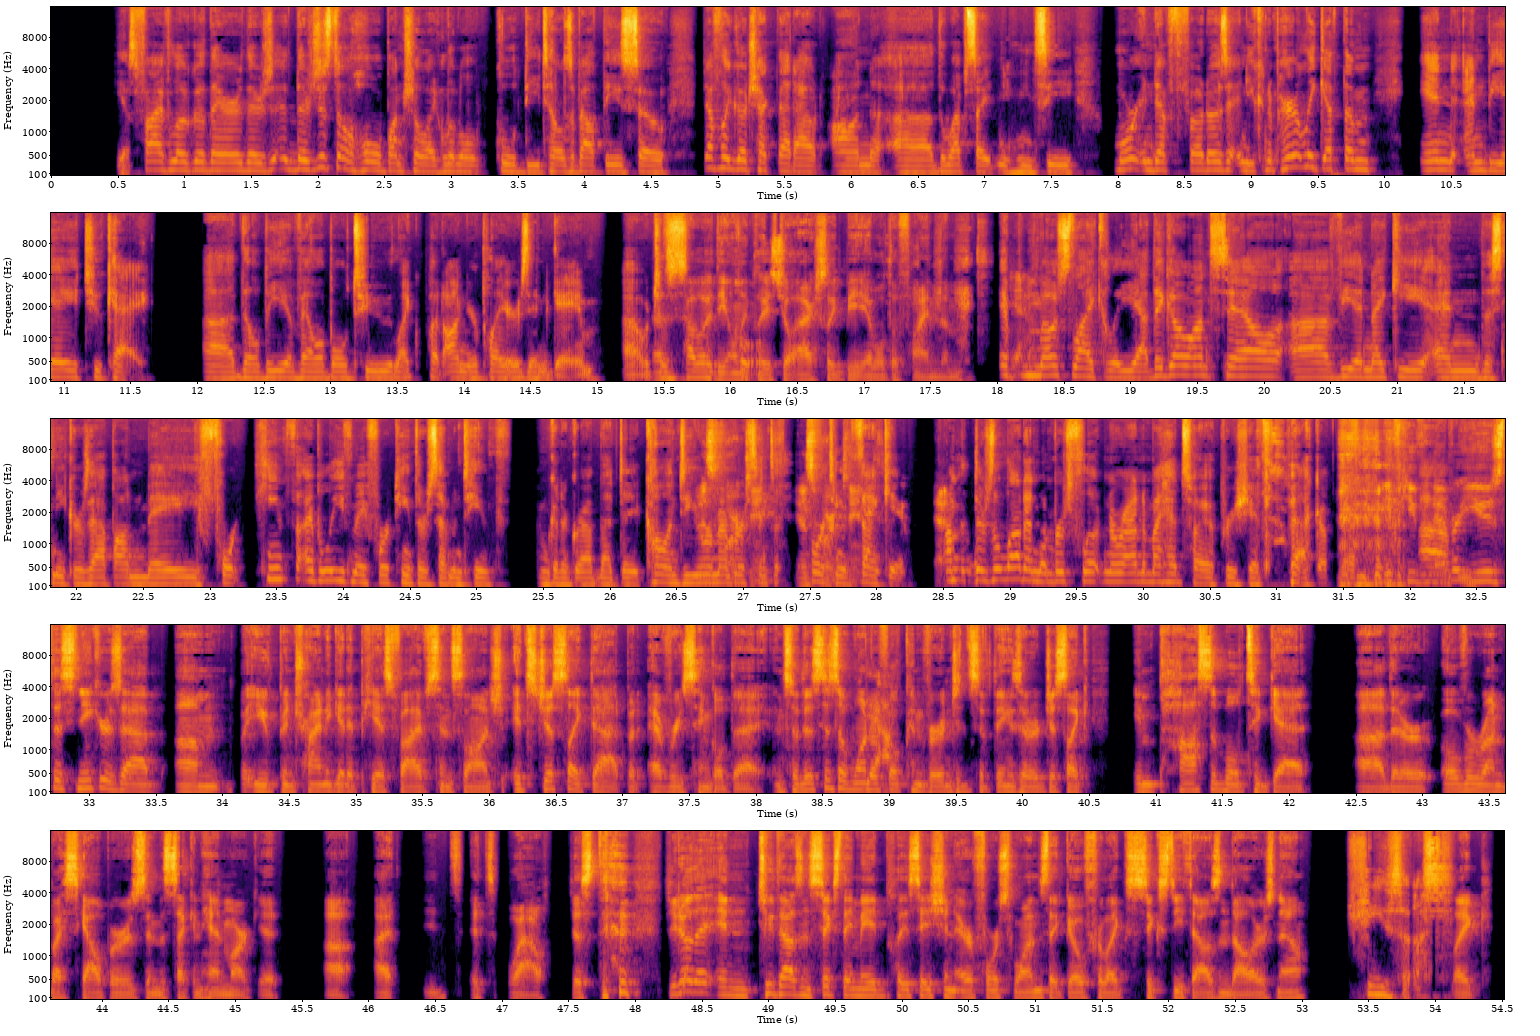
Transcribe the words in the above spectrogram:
PS5 logo there. There's there's just a whole bunch of like little cool details about these. So definitely go check that out on uh, the website, and you can see more in depth photos. And you can apparently get them in NBA 2K. Uh, they'll be available to like put on your players in game, uh, which That's is probably the only place you'll actually be able to find them. It, yeah. Most likely, yeah. They go on sale uh, via Nike and the sneakers app on May 14th, I believe, May 14th or 17th. I'm going to grab that date. Colin, do you remember 14th. since 14th? 14th. Thank you. Yeah. Um, there's a lot of numbers floating around in my head, so I appreciate the backup there. if you've um, never used the sneakers app, um, but you've been trying to get a PS5 since launch, it's just like that, but every single day. And so this is a wonderful yeah. convergence of things that are just like impossible to get, uh, that are overrun by scalpers in the secondhand market. Uh, I, it's, it's, wow. Just do you know that in 2006 they made PlayStation Air Force Ones that go for like sixty thousand dollars now? Jesus! Like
